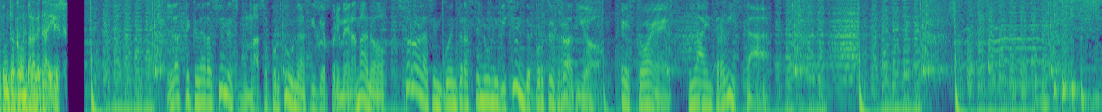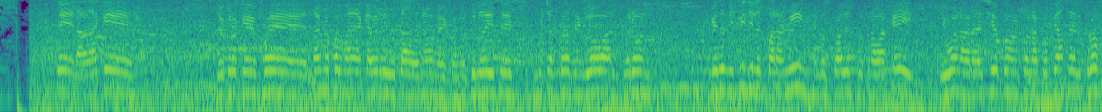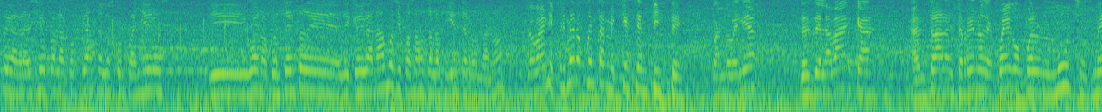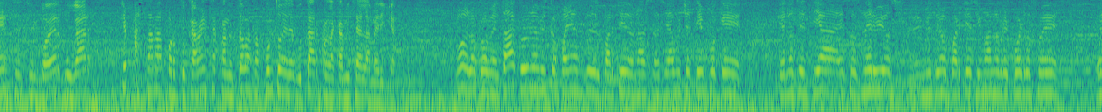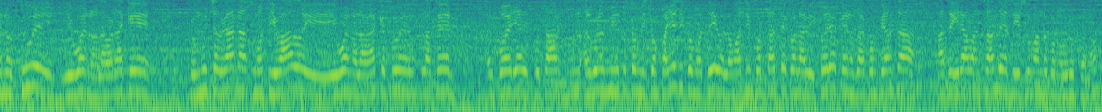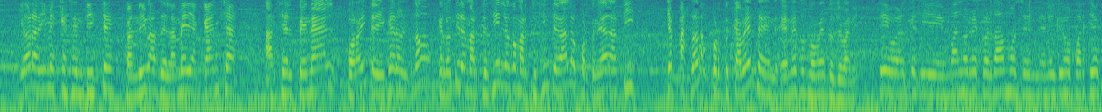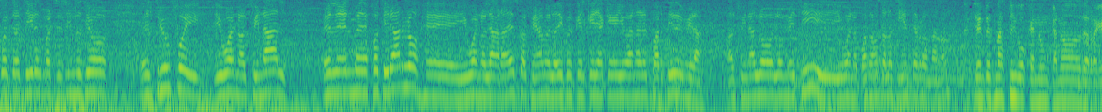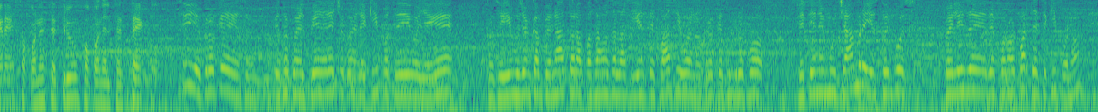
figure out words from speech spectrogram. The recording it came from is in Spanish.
boostmobile.com para detalles. Las declaraciones más oportunas y de primera mano solo las encuentras en Univisión Deportes Radio. Esto es La Entrevista. Sí, la verdad que yo creo que fue la mejor manera que haber debutado, ¿no? Como tú lo dices, muchas cosas engloban, fueron meses difíciles para mí, en los cuales pues trabajé y, y bueno, agradecido con, con, la confianza del profe, agradecido con la confianza de los compañeros y bueno, contento de, de que hoy ganamos y pasamos a la siguiente ronda, ¿no? Giovanni, primero cuéntame qué sentiste cuando venías desde la banca a entrar al terreno de juego, fueron muchos meses sin poder jugar. ¿Qué pasaba por tu cabeza cuando estabas a punto de debutar con la camisa del América? Bueno, lo comentaba con uno de mis compañeros antes del partido, ¿no? Hacía mucho tiempo que, que no sentía esos nervios. Mi último partido, si mal no recuerdo, fue en octubre y, bueno, la verdad que con muchas ganas, motivado y, bueno, la verdad que fue un placer el poder ya disputar un, algunos minutos con mis compañeros y como te digo, lo más importante con la victoria que nos da confianza a seguir avanzando y a seguir sumando como grupo, ¿no? Y ahora dime qué sentiste cuando ibas de la media cancha hacia el penal, por ahí te dijeron, no, que lo tire Marchesín, luego Marchesín te da la oportunidad a ti. ¿Qué pasaba por tu cabeza en, en, esos momentos, Giovanni? Sí, bueno, es que si mal no recordamos, en el último partido contra Tigres, Marchesín nos dio el triunfo y, y bueno, al final él, él, me dejó tirarlo eh, y bueno, le agradezco, al final me lo dijo que él quería que yo ganara el partido y mira, al final lo, lo metí y, y, bueno, pasamos a la siguiente ronda, ¿no? Te sientes más vivo que nunca, ¿no? De regreso con este triunfo, con el festejo. Sí, yo creo que se, empiezo con el pie derecho con el equipo, te digo, llegué, conseguimos ya un campeonato, ahora pasamos a la siguiente fase y bueno, creo que es un grupo que tiene mucha hambre y estoy pues feliz de, de formar parte de este equipo, ¿no?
